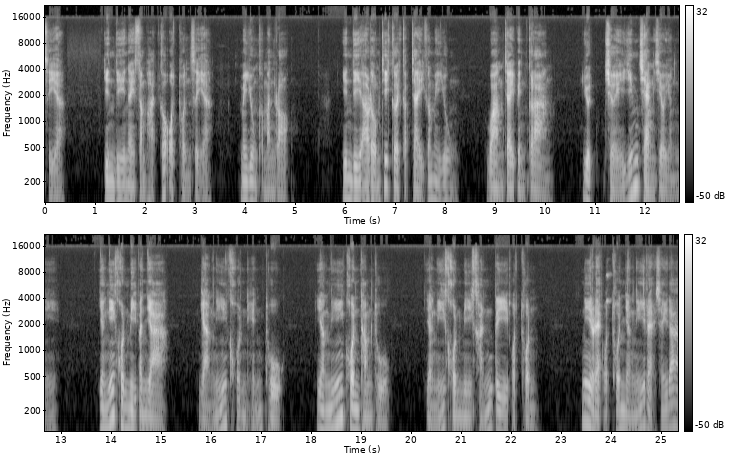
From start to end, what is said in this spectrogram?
เสีย ยินดีในสัมผัสก็อดทนเสีย ไม่ยุ่งกับมันหรอก ยินดีอารมณ์ที่เกิดกับใจก็ไม่ยุ่ง วางใจเป็นกลาง หยุดเฉยยิ้มแฉ่งเชียวอย่างนี้ อย่างนี้คนมีปัญญา อย่างนี้คนเห็นถูก อย่างนี้คนทำถูก อย่างนี้คนมีขันตีอดทน นี่แหละอดทนอย่างนี้แหละใช้ได้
